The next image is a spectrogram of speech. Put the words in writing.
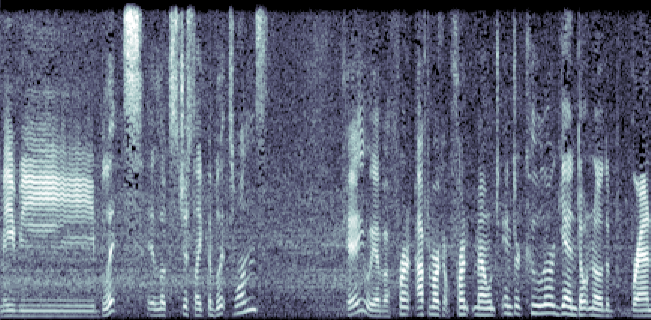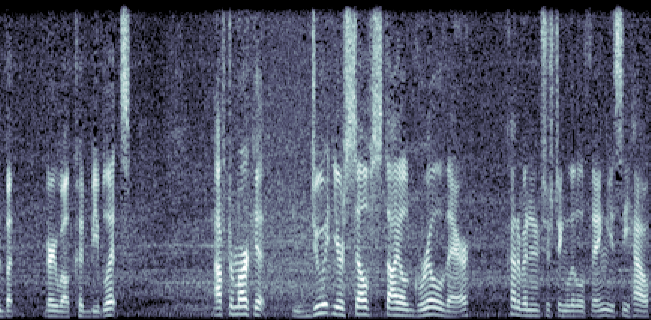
Maybe Blitz. It looks just like the Blitz ones. Okay, we have a front aftermarket front mount intercooler. Again, don't know the brand, but very well could be Blitz. Aftermarket do-it-yourself style grill there. Kind of an interesting little thing. You see how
